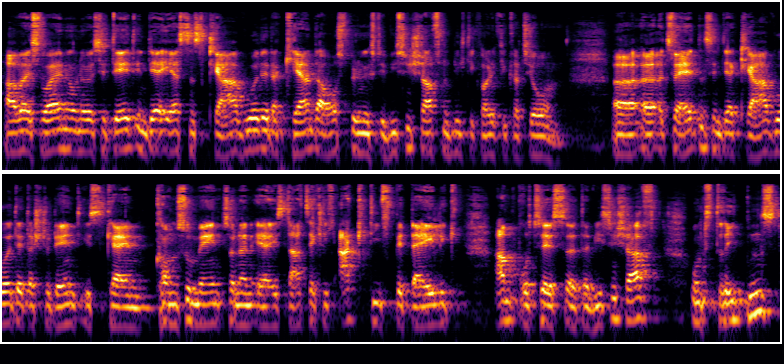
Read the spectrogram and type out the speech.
Aber es war eine Universität, in der erstens klar wurde, der Kern der Ausbildung ist die Wissenschaft und nicht die Qualifikation. Äh, äh, zweitens, in der klar wurde, der Student ist kein Konsument, sondern er ist tatsächlich aktiv beteiligt am Prozess äh, der Wissenschaft. Und drittens,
